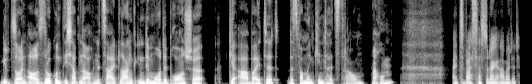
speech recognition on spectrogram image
gibt so einen Ausdruck und ich habe auch eine Zeit lang in der Modebranche gearbeitet. Das war mein Kindheitstraum. Warum? Als was hast du da gearbeitet?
